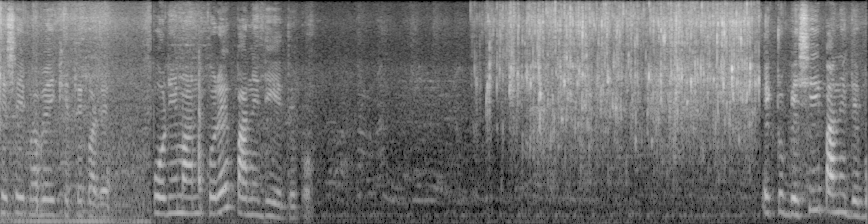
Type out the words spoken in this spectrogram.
সে সেইভাবেই খেতে পারে। পরিমাণ করে পানি দিয়ে দেব। একটু বেশিই পানি দেব,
